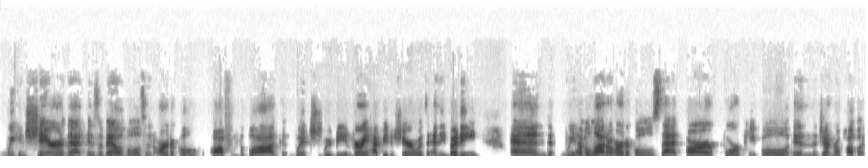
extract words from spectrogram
we can share that is available as an article off of the blog, which we'd be very happy to share with anybody. And we have a lot of articles that are for people in the general public.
